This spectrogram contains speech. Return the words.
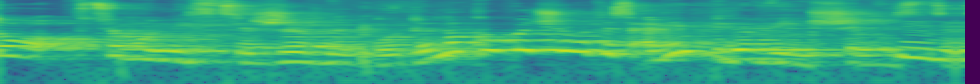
то в цьому місці жир не буде накопичуватись, а він піде в інше місце.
